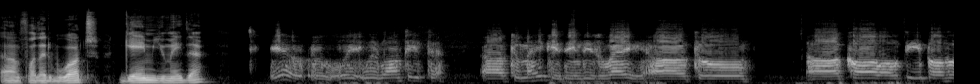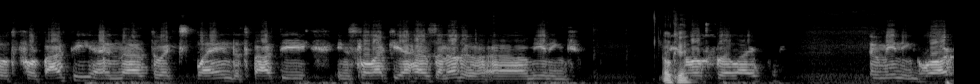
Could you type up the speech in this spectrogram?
uh, for that word game you made there Yeah, we, we wanted uh, to make it in this way uh, to uh, call all people for, for party and uh, to explain that party in Slovakia has another uh, meaning. okay It was uh, like two meaning word,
